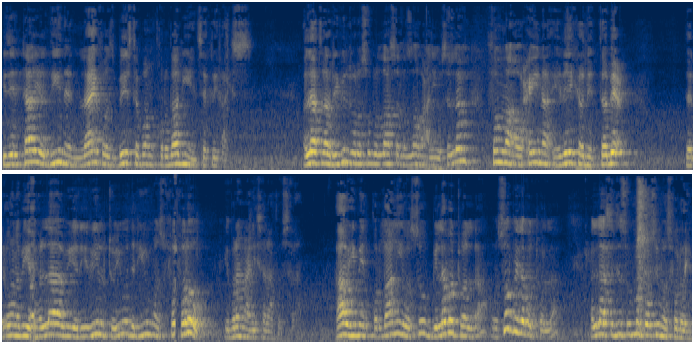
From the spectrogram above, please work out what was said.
his entire deen and life was based upon qurbani and sacrifice. Allah Ta'ala revealed to Rasulullah sallallahu alayhi wasallam, ثُمَّ أَوْحَيْنَا إِلَيْكَ نِتَّبِعْ That, O Nabi of Allah, we revealed to you that you must follow Ibrahim alayhi salatu salam. How he made qurbani was so beloved to Allah, was so beloved to Allah. Allah said this ummah also must follow him.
